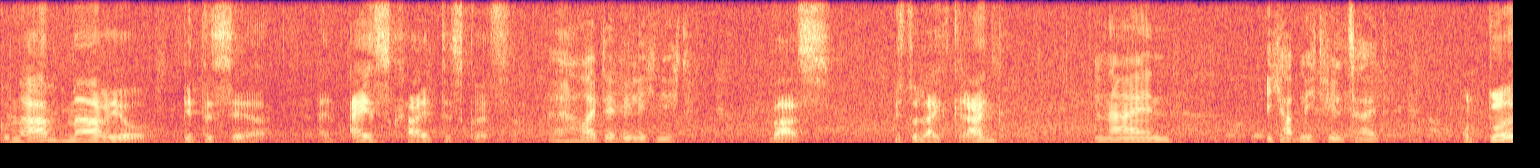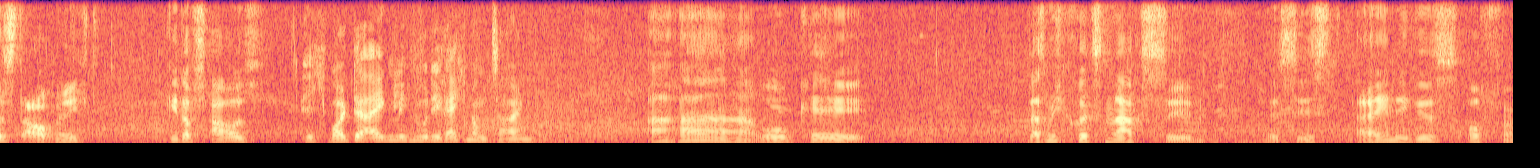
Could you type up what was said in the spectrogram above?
Guten Abend, Mario. Bitte sehr. Ein eiskaltes Gösser. Äh, Heute will ich nicht. Was? Bist du leicht krank? Nein, ich habe nicht viel Zeit. Und Durst auch nicht? Geht aufs Haus. Ich wollte eigentlich nur die Rechnung zahlen. Aha, okay. Lass mich kurz nachsehen. Es ist einiges offen.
